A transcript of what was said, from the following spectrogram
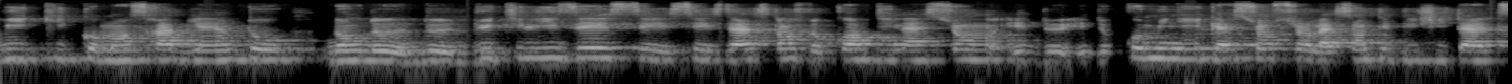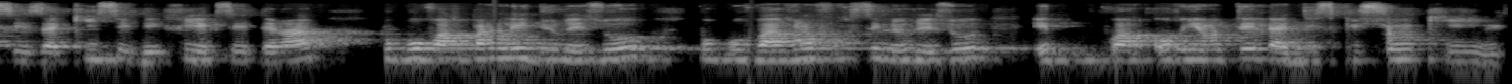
Week qui commencera bientôt, donc d'utiliser ces, ces, instances de coordination et de, communication sur la santé digitale, ses acquis, ses défis, etc., pour pouvoir parler du réseau, pour pouvoir renforcer le réseau et pouvoir orienter la discussion qui,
